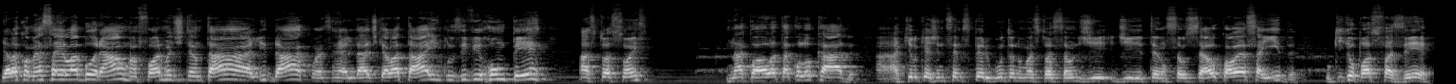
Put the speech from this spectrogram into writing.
e ela começa a elaborar uma forma de tentar lidar com essa realidade que ela está, e inclusive romper as situações na qual ela está colocada. Aquilo que a gente sempre se pergunta numa situação de, de tensão social, qual é a saída? O que, que eu posso fazer?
